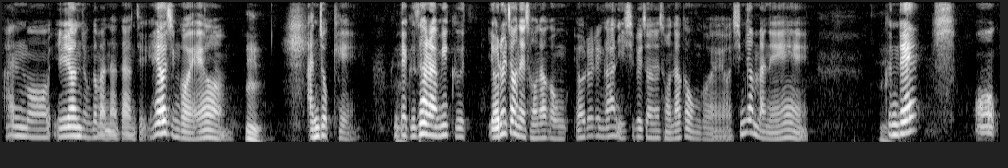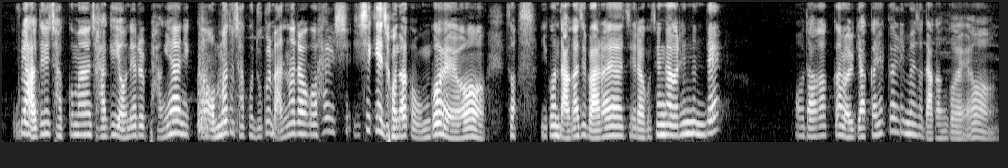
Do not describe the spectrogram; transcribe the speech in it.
한 뭐 1년 정도 만나다 이제 헤어진 거예요. 음. 안 좋게. 근데 그 사람이 그 열흘 전에 전화가 온 열흘인가 한 20일 전에 전화가 온 거예요. 10년 만에. 근데 어 우리 아들이 자꾸만 자기 연애를 방해하니까 엄마도 자꾸 누굴 만나라고 할 시, 시기에 전화가 온 거예요. 그래서 이건 나가지 말아야지라고 생각을 했는데 어 나갈까 말까 약간 헷갈리면서 나간 거예요.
